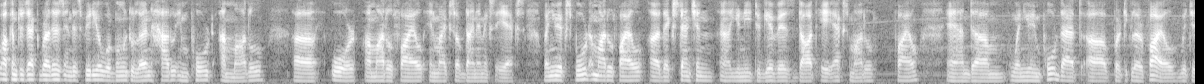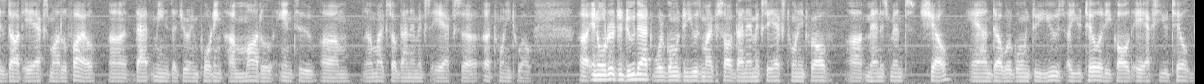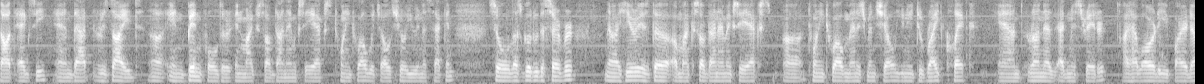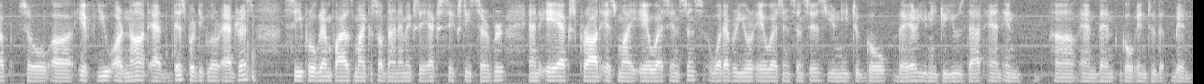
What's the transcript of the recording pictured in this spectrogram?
Welcome to Tech Brothers. In this video we're going to learn how to import a model uh, or a model file in Microsoft Dynamics AX. When you export a model file uh, the extension uh, you need to give is .ax model file and um, when you import that uh, particular file which is .ax model file uh, that means that you're importing a model into um, Microsoft Dynamics AX uh, 2012. Uh, in order to do that, we're going to use Microsoft Dynamics AX 2012 uh, management shell and uh, we're going to use a utility called axutil.exe and that resides uh, in bin folder in Microsoft Dynamics AX 2012 which I'll show you in a second. So let's go to the server. Now here is the uh, Microsoft Dynamics AX uh, 2012 management shell. You need to right click and run as administrator. I have already fired up. So uh, if you are not at this particular address C program files Microsoft Dynamics AX60 server and AX prod is my AOS instance. Whatever your AOS instance is you need to go there. You need to use that and in uh, and then go into the bin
